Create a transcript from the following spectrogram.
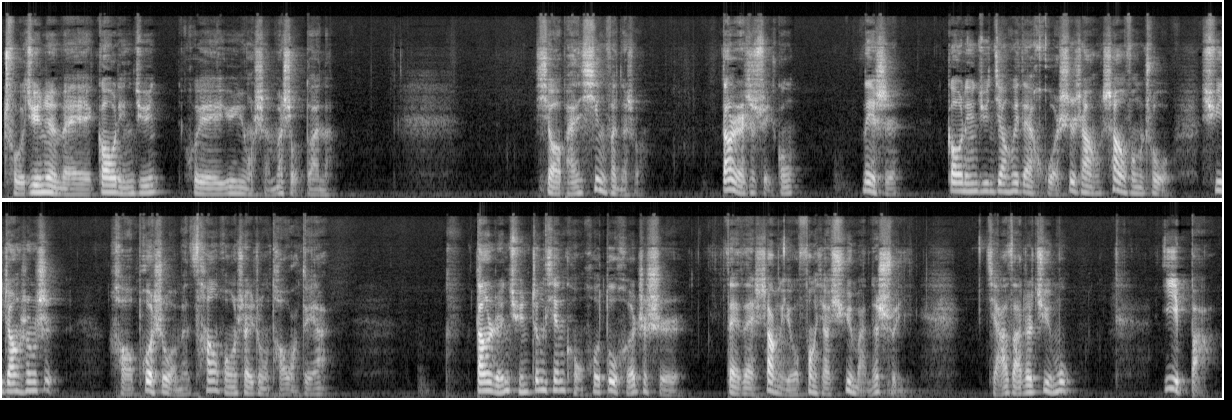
楚军认为高陵军会运用什么手段呢？”小盘兴奋地说：“当然是水攻。那时高陵军将会在火势上上风处虚张声势，好迫使我们仓皇率众逃往对岸。当人群争先恐后渡河之时，再在上游放下蓄满的水。”夹杂着巨木，一把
